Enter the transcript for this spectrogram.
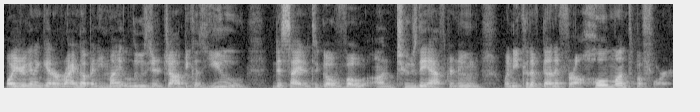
well, you're gonna get a write up, and you might lose your job because you decided to go vote on Tuesday afternoon when you could have done it for a whole month before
